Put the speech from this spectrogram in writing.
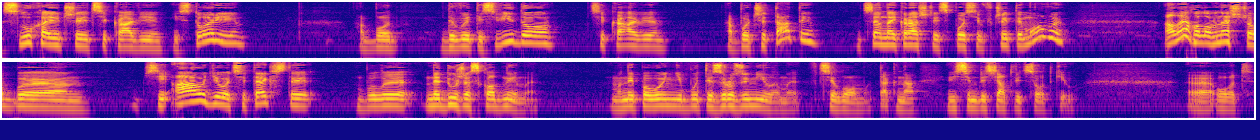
слухаючи цікаві історії, або дивитись відео цікаві, або читати. Це найкращий спосіб вчити мови. Але головне, щоб е, ці аудіо, ці тексти були не дуже складними. Вони повинні бути зрозумілими в цілому, так, на 80%. Е, от.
